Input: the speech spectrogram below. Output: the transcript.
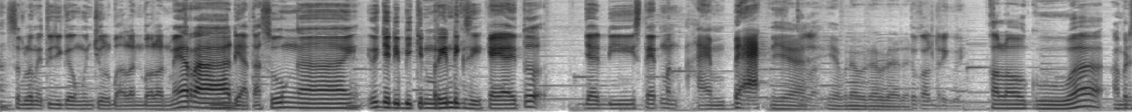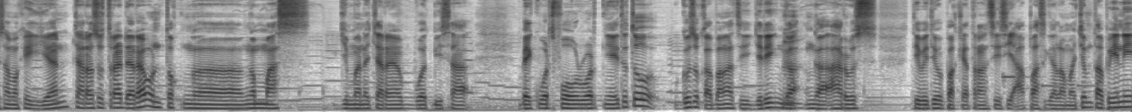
Hmm. sebelum itu juga muncul balon-balon merah di atas sungai. Itu jadi bikin merinding sih. Kayak itu jadi statement I'm back. Iya, Gitu iya benar benar benar. Itu kalau dari gue. Kalau gua hampir sama kayak Gian, cara sutradara untuk nge- ngemas gimana caranya buat bisa backward forwardnya itu tuh gue suka banget sih. Jadi nggak nggak harus tiba-tiba pakai transisi apa segala macam, tapi ini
